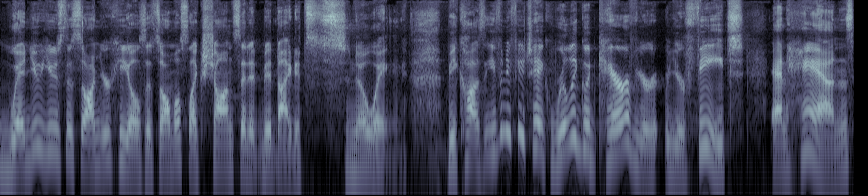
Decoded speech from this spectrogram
When you use this on your heels, it's almost like Sean said at midnight, it's snowing. Because even if you take really good care of your, your feet and hands,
